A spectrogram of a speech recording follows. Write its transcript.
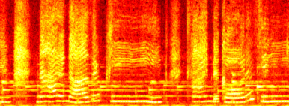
watching not another peep. Time to go to sleep.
